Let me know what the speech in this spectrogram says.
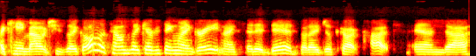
I came out, and she's like, "Oh, it sounds like everything went great," and I said it did, but I just got cut. And uh,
